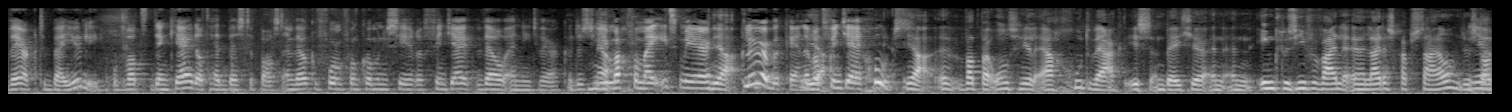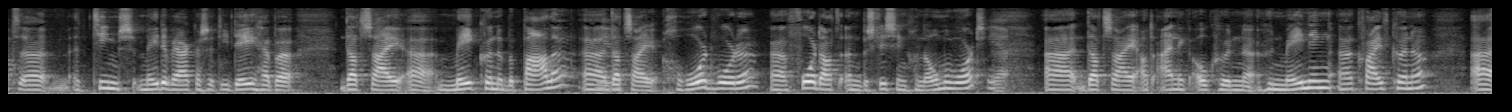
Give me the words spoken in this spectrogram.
werkt bij jullie? Of wat denk jij dat het beste past? En welke vorm van communiceren vind jij wel en niet werken? Dus je mag van mij iets meer ja. kleur bekennen. Wat vind jij goed? Ja, wat bij ons heel erg goed werkt, is een beetje een, een inclusieve leiderschapsstijl. Dus dat uh, teams, medewerkers het idee hebben dat zij uh, mee kunnen bepalen, uh, ja. dat zij gehoord worden voordat een beslissing genomen wordt. Ja. dat zij uiteindelijk ook hun, hun mening kwijt kunnen. Uh,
